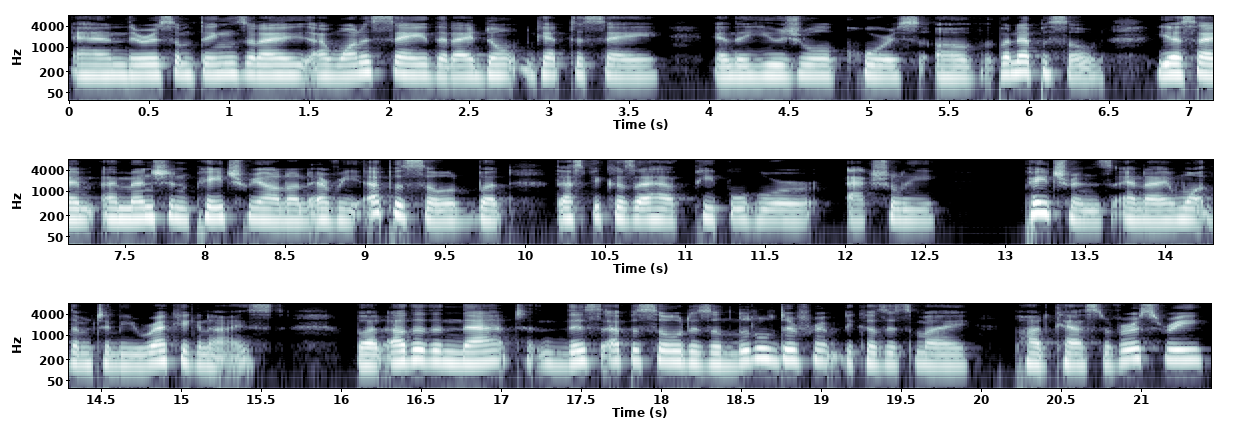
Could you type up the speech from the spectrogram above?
And there are some things that I, I want to say that I don't get to say in the usual course of an episode. Yes, I, I mention Patreon on every episode, but that's because I have people who are actually patrons and I want them to be recognized. But other than that, this episode is a little different because it's my podcast anniversary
